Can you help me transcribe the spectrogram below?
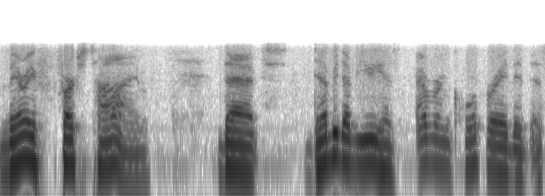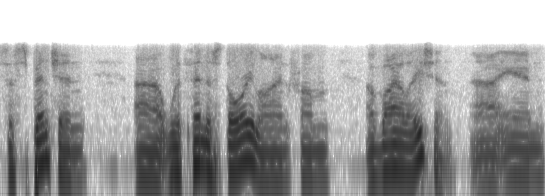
very first time that WWE has ever incorporated a suspension uh, within a storyline from a violation, uh, and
